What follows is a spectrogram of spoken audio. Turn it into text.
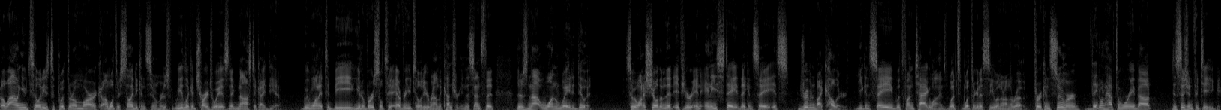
allowing utilities to put their own mark on what they're selling to consumers, we look at ChargeWay as an agnostic idea. We want it to be universal to every utility around the country in the sense that there's not one way to do it. So we want to show them that if you're in any state, they can say it's driven by color. You can say with fun taglines what's, what they're going to see when they're on the road. For a consumer, they don't have to worry about decision fatigue.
